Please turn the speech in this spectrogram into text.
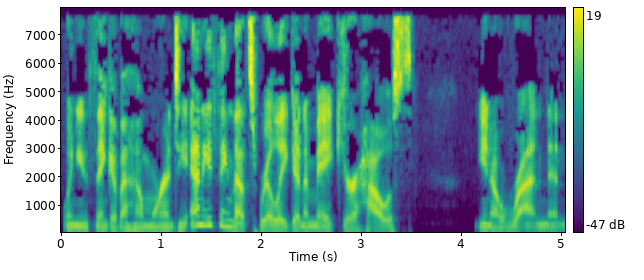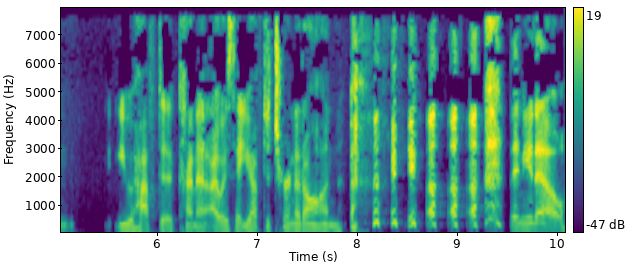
when you think of a home warranty. Anything that's really going to make your house, you know, run and you have to kind of, I always say you have to turn it on. then you know,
